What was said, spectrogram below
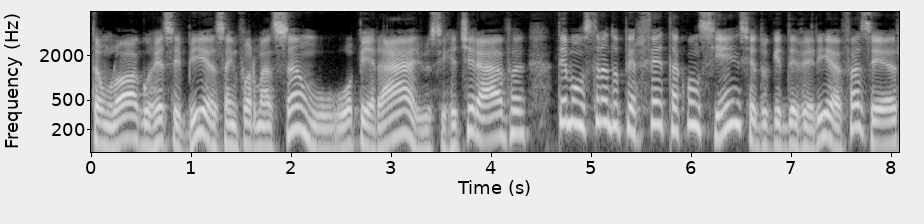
Tão logo recebia essa informação, o operário se retirava, demonstrando perfeita consciência do que deveria fazer,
